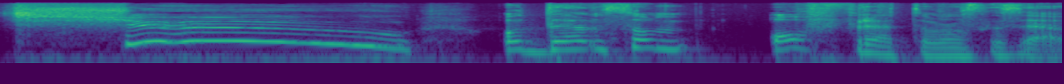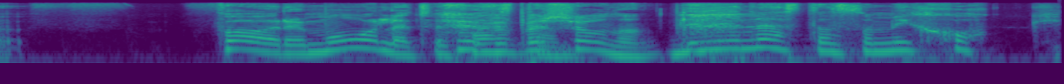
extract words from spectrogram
tjoho! Och den som, offret om man ska säga, föremålet för festen, blir ju nästan som i chock.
